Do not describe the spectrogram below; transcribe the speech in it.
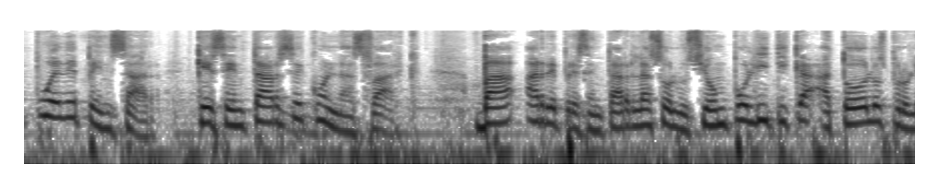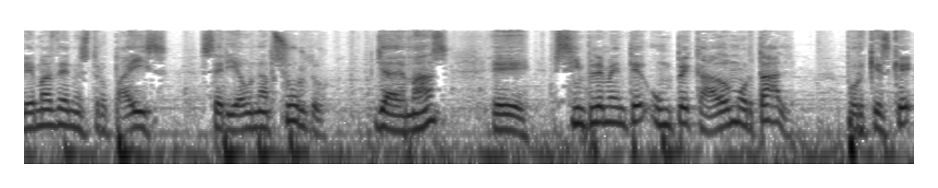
puede pensar que sentarse con las FARC va a representar la solución política a todos los problemas de nuestro país. Sería un absurdo. Y además, eh, simplemente un pecado mortal. Porque es que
